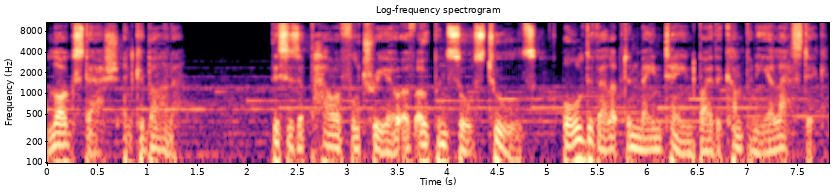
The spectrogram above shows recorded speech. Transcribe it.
Logstash, and Kibana. This is a powerful trio of open source tools, all developed and maintained by the company Elastic.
